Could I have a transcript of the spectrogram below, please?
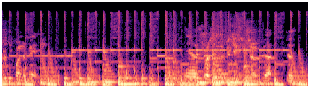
really fun to make. Yeah, especially in the beginning of that, just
